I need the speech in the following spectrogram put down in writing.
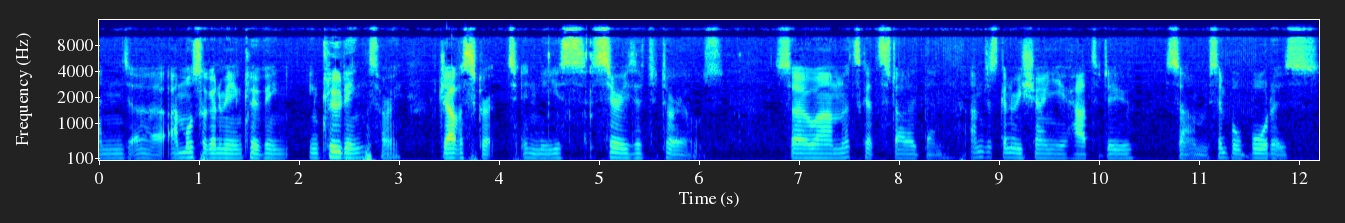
and uh, I'm also going to be including, including sorry, JavaScript in these series of tutorials. So um, let's get started then. I'm just going to be showing you how to do some simple borders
